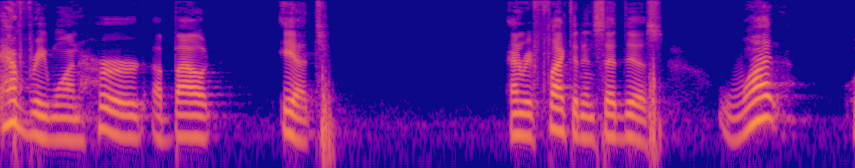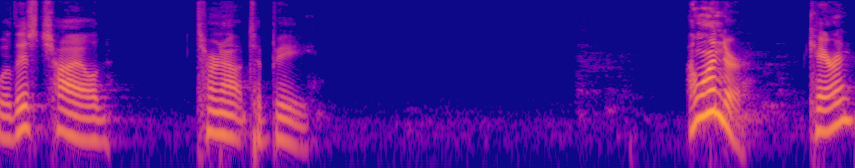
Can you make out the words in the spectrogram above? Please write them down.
everyone heard about it and reflected and said this What will this child turn out to be? I wonder, Karen,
